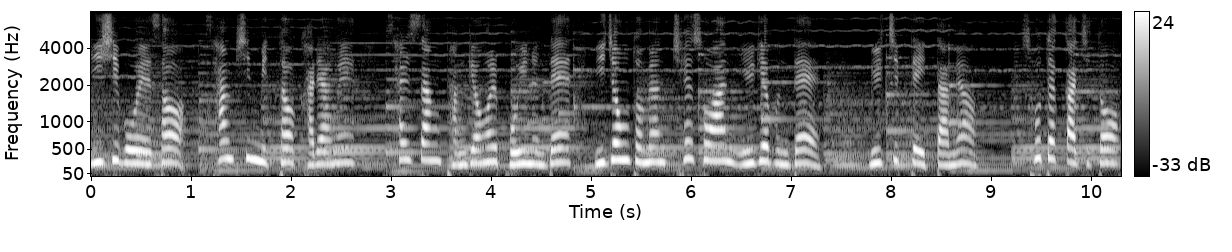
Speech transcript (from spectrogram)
25에서 30m 가량의 살상 반경을 보이는데 이 정도면 최소한 1개분대 밀집돼 있다며 소대까지도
